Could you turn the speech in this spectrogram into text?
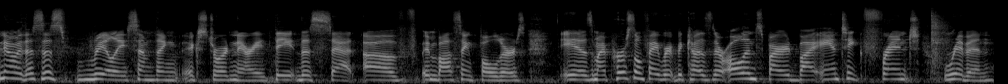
no, this is really something extraordinary. The the set of embossing folders is my personal favorite because they're all inspired by antique French ribbon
